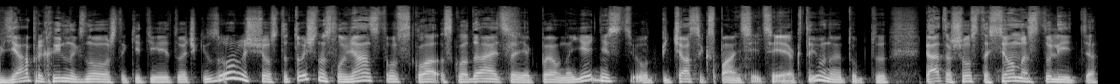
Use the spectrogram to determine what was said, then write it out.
я прихильник знову ж таки тієї точки зору, що остаточно слов'янство складається як певна єдність от під час експансії цієї активної, тобто 5, 6, 7 століття.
